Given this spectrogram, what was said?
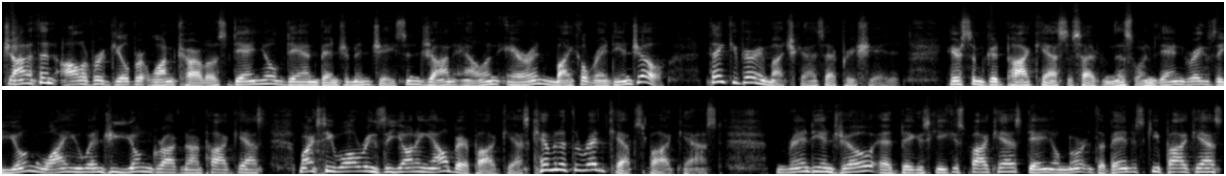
Jonathan, Oliver, Gilbert, Juan Carlos, Daniel, Dan, Benjamin, Jason, John, Allen, Aaron, Michael, Randy, and Joe. Thank you very much, guys. I appreciate it. Here's some good podcasts aside from this one. Dan Gregg's The Yung, Y-U-N-G, Yung Grognard podcast. Mark C. Walring's The Yawning Albert podcast. Kevin at the Red Caps podcast. Randy and Joe at Biggest Geekest Podcast, Daniel Norton at the Bandiski Podcast,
